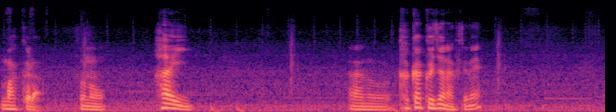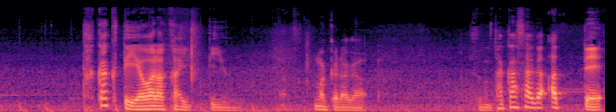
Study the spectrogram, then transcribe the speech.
枕。そのはいあの価格じゃなくてね。高くて柔らかいっていう枕がその高さがあって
